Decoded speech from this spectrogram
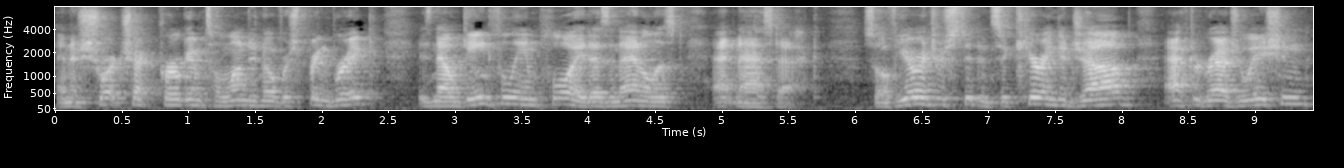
and a short trek program to London over spring break is now gainfully employed as an analyst at NASDAQ. So if you're interested in securing a job after graduation,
